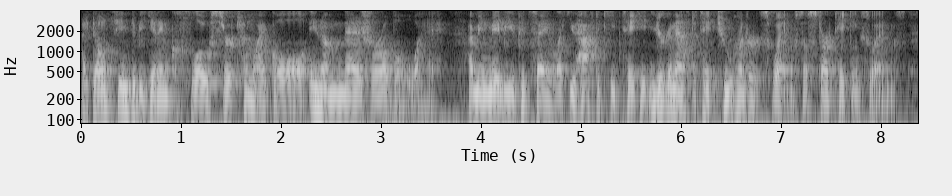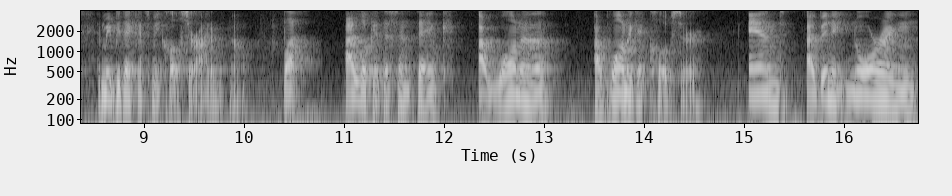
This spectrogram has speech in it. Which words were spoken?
I don't seem to be getting closer to my goal in a measurable way. I mean, maybe you could say like you have to keep taking. You're going to have to take 200 swings, so start taking swings, and maybe that gets me closer. I don't know, but I look at this and think I wanna, I wanna get closer, and I've been ignoring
